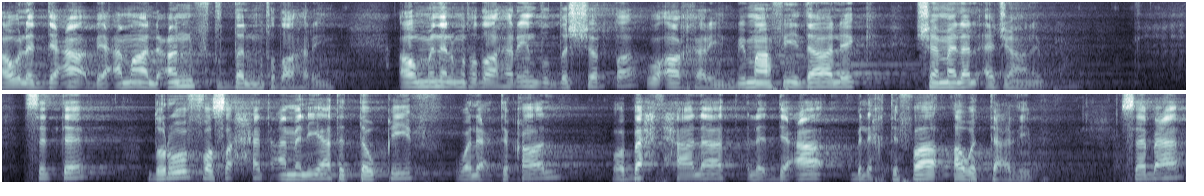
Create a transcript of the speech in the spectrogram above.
أو الادعاء بأعمال عنف ضد المتظاهرين أو من المتظاهرين ضد الشرطة وآخرين بما في ذلك شمل الأجانب. ستة ظروف وصحة عمليات التوقيف والاعتقال وبحث حالات الادعاء بالاختفاء أو التعذيب. سبعة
